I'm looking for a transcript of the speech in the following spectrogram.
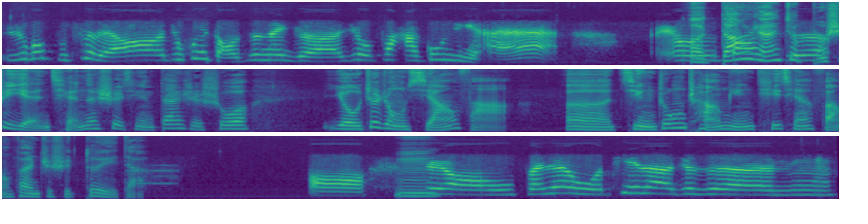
如果不治疗，就会导致那个诱发宫颈癌。呃，当然这不是眼前的事情，但是说有这种想法，呃，警钟长鸣，提前防范，这是对的。哦，嗯对哦，反正我听着就是，嗯，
